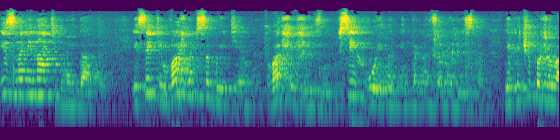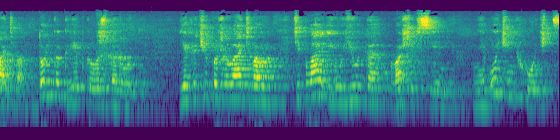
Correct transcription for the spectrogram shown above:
и знаменательной датой, и с этим важным событием вашей жизни, всех воинов-интернационалистов. Я хочу пожелать вам только крепкого здоровья. Я хочу пожелать вам тепла и уюта в ваших семьях. Мне очень хочется,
